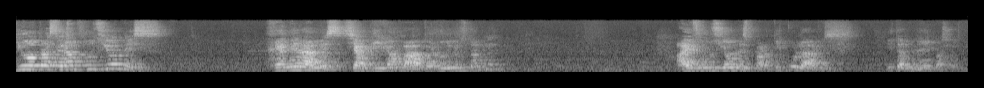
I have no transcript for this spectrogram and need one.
y otras serán funciones generales si aplican para todo el universo también. Hay funciones particulares y también hay ecuaciones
